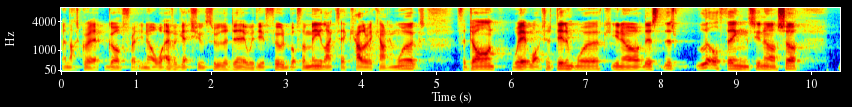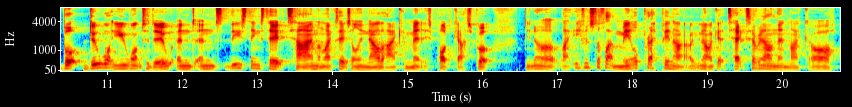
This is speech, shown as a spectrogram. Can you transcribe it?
and that's great go for it you know whatever gets you through the day with your food but for me like I say calorie counting works for Dawn Weight Watchers didn't work you know there's there's little things you know so but do what you want to do and and these things take time and like I say it's only now that I can make this podcast but you know like even stuff like meal prepping I you know I get texts every now and then like oh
